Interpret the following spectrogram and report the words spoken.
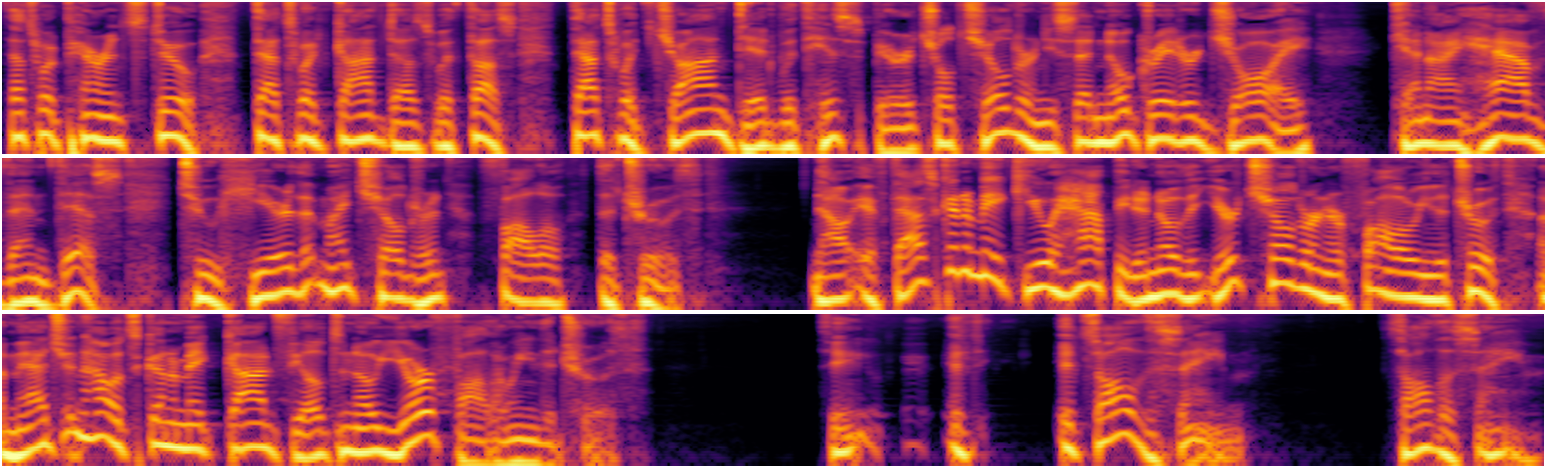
that's what parents do. That's what God does with us. That's what John did with his spiritual children. He said, No greater joy can I have than this to hear that my children follow the truth. Now, if that's going to make you happy to know that your children are following the truth, imagine how it's going to make God feel to know you're following the truth. See, it, it's all the same. It's all the same.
